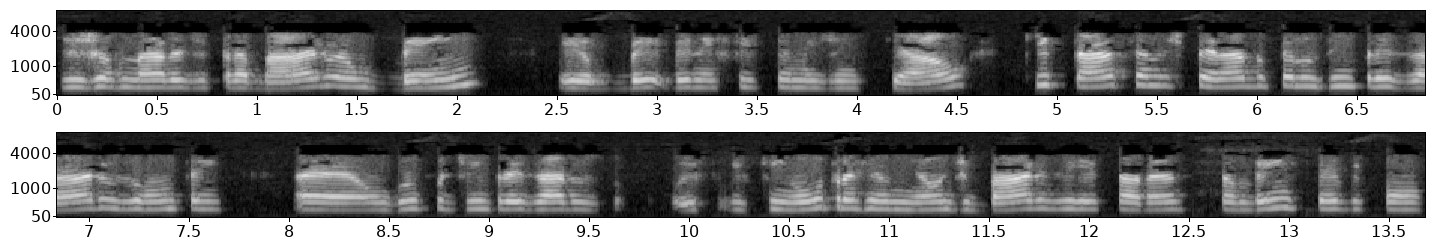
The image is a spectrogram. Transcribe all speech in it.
de jornada de trabalho, é um bem, é um benefício emergencial, que está sendo esperado pelos empresários. Ontem, é, um grupo de empresários, enfim, outra reunião de bares e restaurantes também esteve com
